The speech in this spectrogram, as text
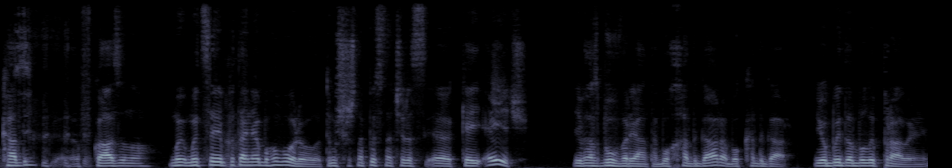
Кад е, вказано. Ми, ми це Ага. питання обговорювали, тому що ж написано через е, KH, і в нас був варіант або Хадгар, або Кадгар. І обидва були правильні.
